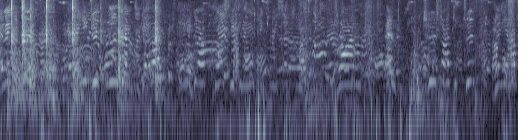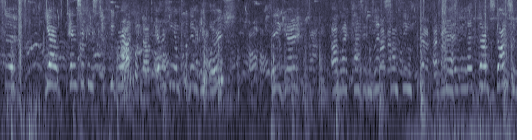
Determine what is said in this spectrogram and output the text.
And then you do, and then you do all of them together. Then you go across, you can only take three. So one, and two starts with two. Then you have to, you have 10 seconds to figure out everything and put them in O's. There you go. I have like five seconds left, something. I don't know. And that, that's done. So we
